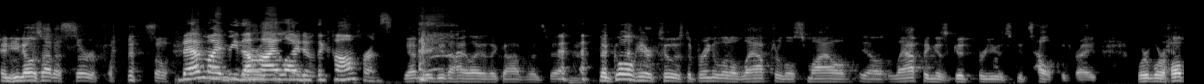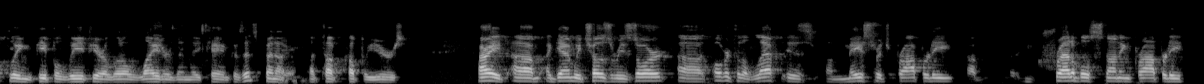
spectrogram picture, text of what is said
and he knows how to surf. so that might be the highlight of the conference. That may be the highlight of the conference. Yeah. the goal here too is to bring a little laughter, a little smile. You know, laughing is good for you. It's it's healthy, right? We're we're hoping people leave here a little lighter than they came because it's been a, a tough couple years. All right. Um, again, we chose a resort. Uh, over to the left is a Macerich property, an incredible, stunning property.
